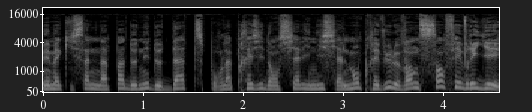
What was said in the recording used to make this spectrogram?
Mais Macky Sall n'a pas donné de date pour la présidentielle initialement prévue le 25 février.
